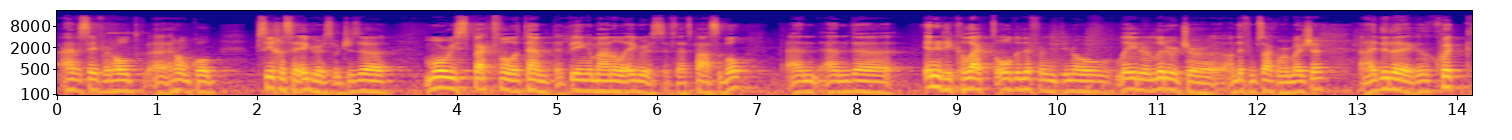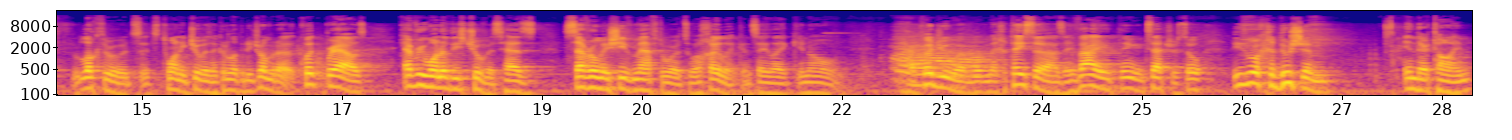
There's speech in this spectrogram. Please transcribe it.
I have a sefer at, uh, home called Psichas Igris, which is a more respectful attempt at being a Manal Igris, if that's possible. And, and uh, in it, he collects all the different, you know, later literature on different Psakim Ramesha. And I did a, a, quick look through. It's, it's 20 chuvas. I couldn't look at each one, but a quick browse. Every one of these chuvas has several meshivim afterwards, who are chaylik, and say, like, you know, how could you, have mechatesa, azevai, thing, etc. So these were chedushim in their time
